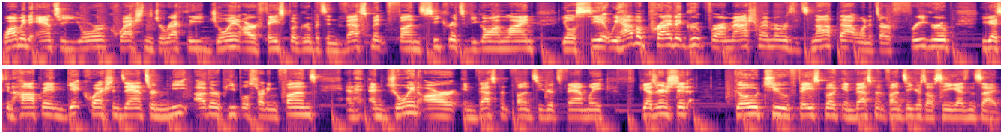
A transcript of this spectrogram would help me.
want me to answer your questions directly, join our Facebook group. It's Investment Fund Secrets. If you go online, you'll see it. We have a private group for our mastermind members. It's not that one. It's our free group. You guys can hop in, get questions answered, meet other people starting funds and, and join our Investment Fund Secrets family. If you guys are interested, go to Facebook Investment Fund Secrets. I'll see you guys inside.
